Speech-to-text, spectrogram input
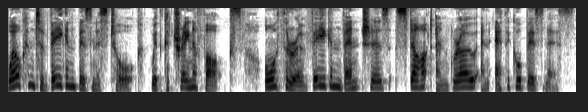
Welcome to Vegan Business Talk with Katrina Fox, author of Vegan Ventures Start and Grow an Ethical Business.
